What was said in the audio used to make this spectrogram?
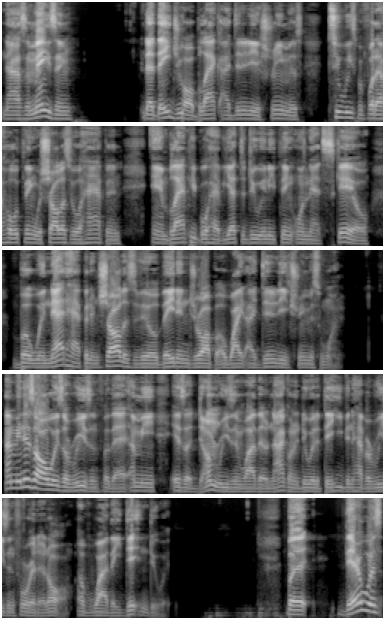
Now it's amazing that they drew all black identity extremists two weeks before that whole thing with Charlottesville happened, and black people have yet to do anything on that scale. But when that happened in Charlottesville, they didn't drop a white identity extremist one. I mean, there's always a reason for that. I mean, it's a dumb reason why they're not going to do it if they even have a reason for it at all of why they didn't do it. But there was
